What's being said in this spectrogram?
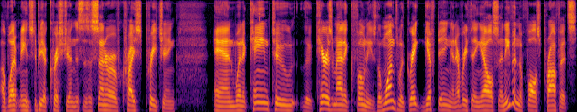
of what it means to be a Christian. This is the center of Christ's preaching. And when it came to the charismatic phonies, the ones with great gifting and everything else, and even the false prophets,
